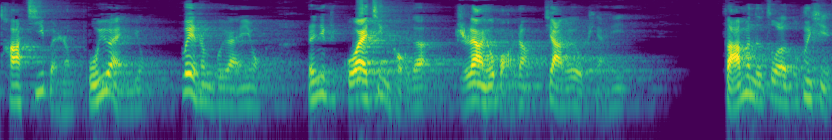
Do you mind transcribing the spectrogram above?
他基本上不愿意用。为什么不愿意用？人家国外进口的质量有保障，价格又便宜，咱们的做的东西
